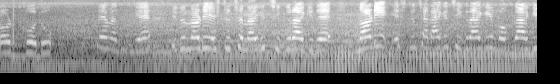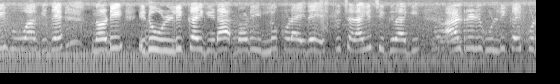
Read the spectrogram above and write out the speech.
ನೋಡ್ಬೋದು. ಮತ್ತೆ ಇದು ನೋಡಿ ಎಷ್ಟು ಚೆನ್ನಾಗಿ ಚಿಗುರಾಗಿದೆ. ನೋಡಿ, ಎಷ್ಟು ಚೆನ್ನಾಗಿ ಚಿಗುರಾಗಿ ಮೊಗ್ಗಾಗಿ ಹೂವಾಗಿದೆ. ನೋಡಿ, ಇದು ಹುಳ್ಳಿಕಾಯಿ ಗಿಡ. ನೋಡಿ, ಇಲ್ಲೂ ಕೂಡ ಇದೆ. ಎಷ್ಟು ಚೆನ್ನಾಗಿ ಚಿಗುರಾಗಿ ಆಲ್ರೆಡಿ ಹುಳ್ಳಿಕಾಯಿ ಕೂಡ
